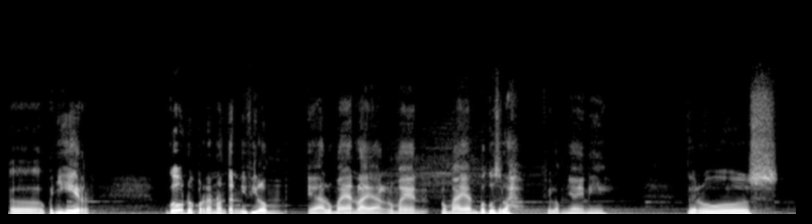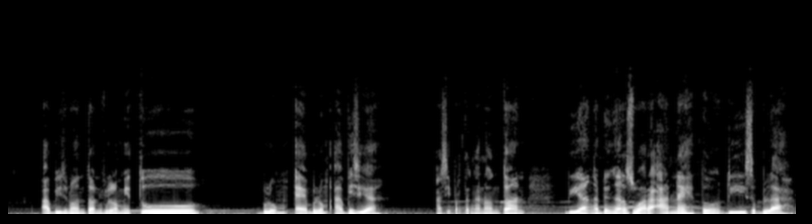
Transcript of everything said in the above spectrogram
uh, penyihir. Gue udah pernah nonton nih film. Ya lumayan lah ya. Lumayan lumayan bagus lah filmnya ini Terus abis nonton film itu belum eh belum abis ya. Masih pertengahan nonton dia ngedengar suara aneh tuh di sebelah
